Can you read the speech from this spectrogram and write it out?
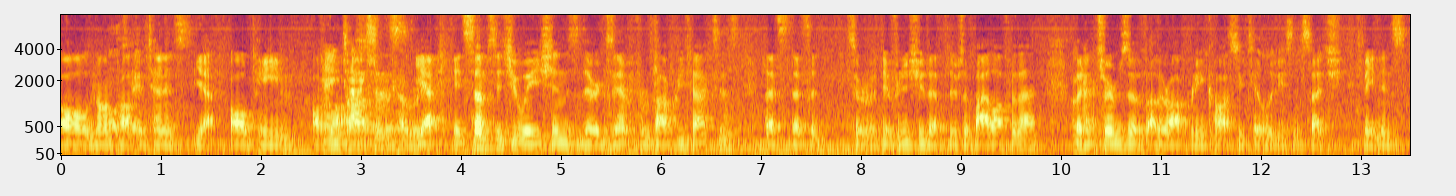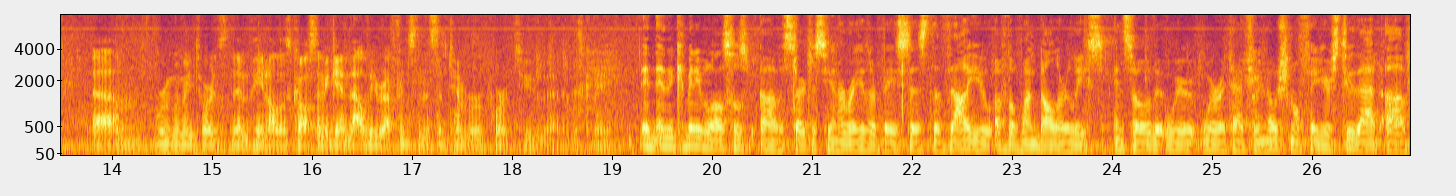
all nonprofit tenants, yeah, all paying. all Paying costs taxes? recovered. Yeah, in some situations, they're exempt from property taxes. That's, that's a sort of a different issue, that there's a bylaw for that. But in Okay. terms of other operating costs, utilities and such, maintenance, um, we're moving towards them paying all those costs. And again, that'll be referenced in the September report to uh, this committee. And, and the committee will also uh, start to see on a regular basis the value of the $1 lease. And so that we're, we're attaching notional figures to that of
